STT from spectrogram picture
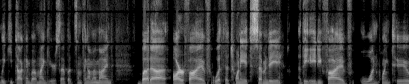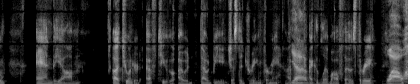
we keep talking about my gear set but something on my mind but uh R5 with the 28 to 70 the 85 1.2 and the um uh 200 f2 I would that would be just a dream for me I Yeah. think I could live off those three Wow.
